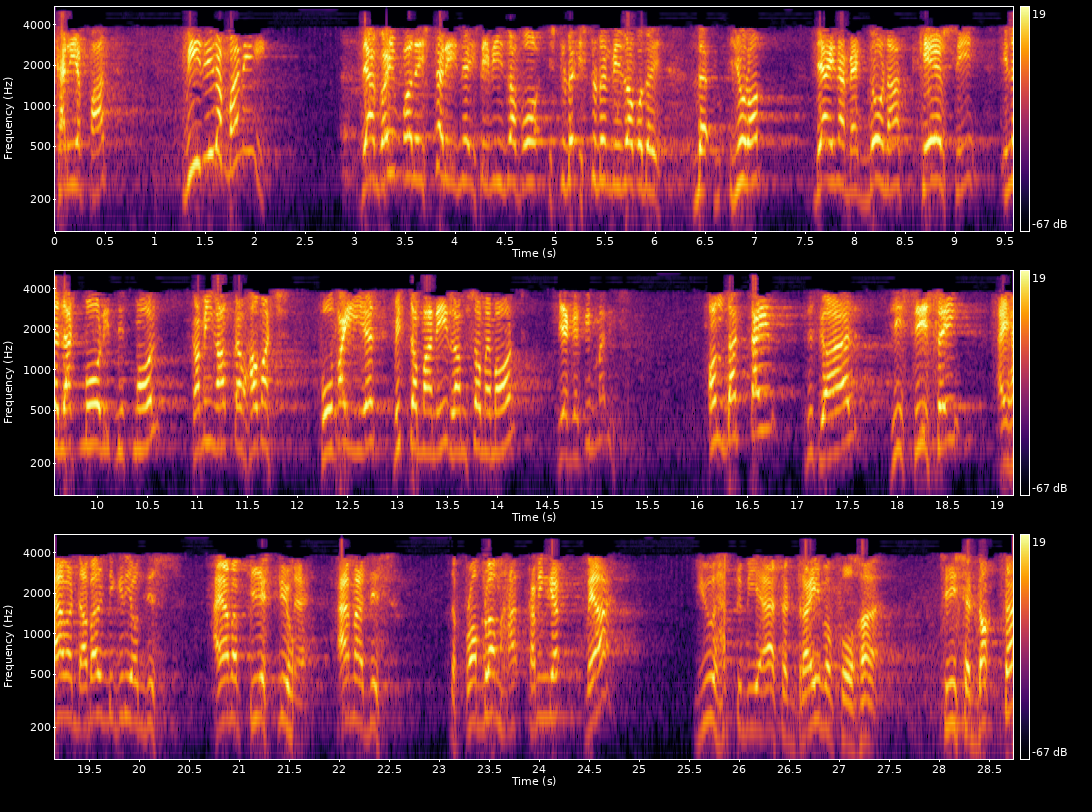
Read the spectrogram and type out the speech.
career path. We need the money. They are going for the study, in the visa for student, student visa for the, the Europe. They are in a McDonald's, KFC, in a that mall, this mall, coming after how much? Four, five years with the money, lump sum amount, they are getting married. On that time, this girl, he, she saying, I have a double degree on this. I am a PhD. I am a this. The problem coming up where? You have to be as a driver for her. She is a doctor,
